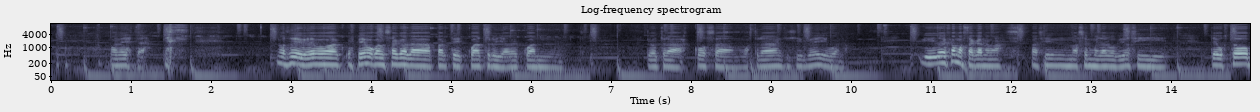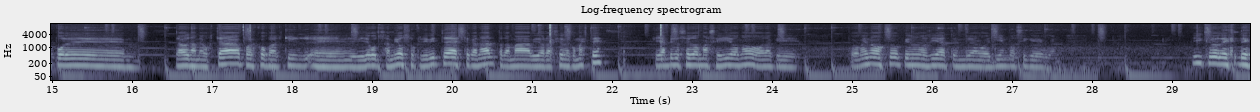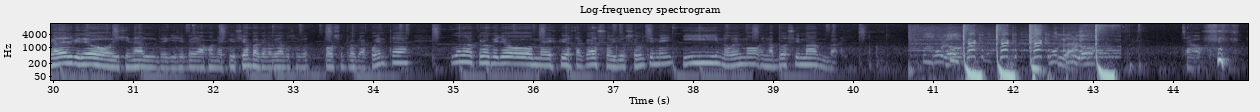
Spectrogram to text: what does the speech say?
Bueno, ya está. no sé, veremos, esperemos cuando salga la parte 4 y a ver cuán, qué otras cosas mostrarán ve y bueno. Y lo dejamos acá nomás. Así no hacer muy largo video. Si te gustó, puedes dar una me gusta, puedes compartir eh, el video con tus amigos, suscribirte a este canal para más video reacciones como este. Que ya empiezo a hacerlo más seguido, ¿no? Ahora que por lo menos creo que en unos días tendré algo de tiempo, así que bueno. Y creo que dejaré el video original de XP abajo en la descripción para que lo vea por su, por su propia cuenta. Y bueno, creo que yo me despido hasta acá, soy yo soy Ultimate y nos vemos en la próxima. Bye. Chao.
